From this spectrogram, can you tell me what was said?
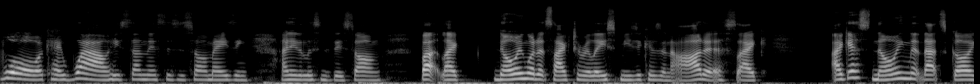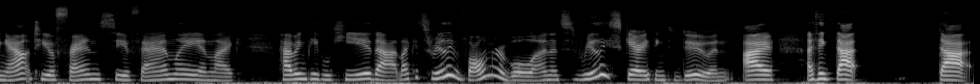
whoa, okay, wow, he's done this. This is so amazing. I need to listen to this song. But like knowing what it's like to release music as an artist, like I guess knowing that that's going out to your friends, to your family, and like having people hear that, like it's really vulnerable and it's a really scary thing to do. And I, I think that, that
